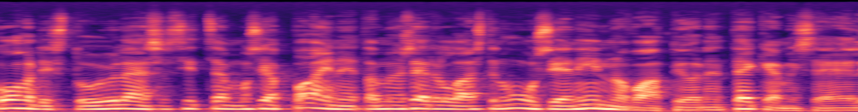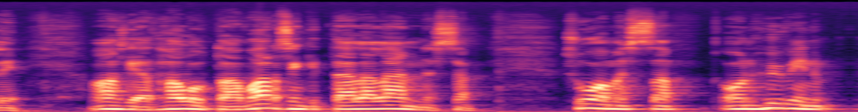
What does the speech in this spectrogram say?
kohdistuu yleensä sitten semmoisia paineita myös erilaisten uusien innovaatioiden tekemiseen, eli asiat halutaan varsinkin täällä lännessä. Suomessa on hyvin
